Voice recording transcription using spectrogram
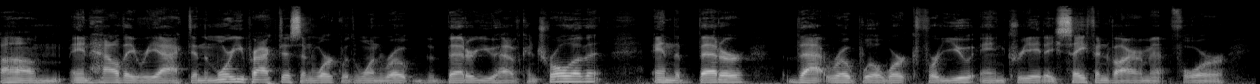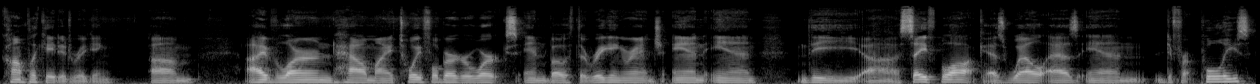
Um, and how they react. And the more you practice and work with one rope, the better you have control of it, and the better that rope will work for you and create a safe environment for complicated rigging. Um, I've learned how my Teufelberger works in both the rigging wrench and in the uh, safe block, as well as in different pulleys.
